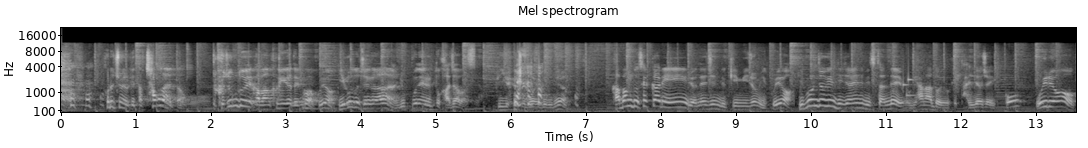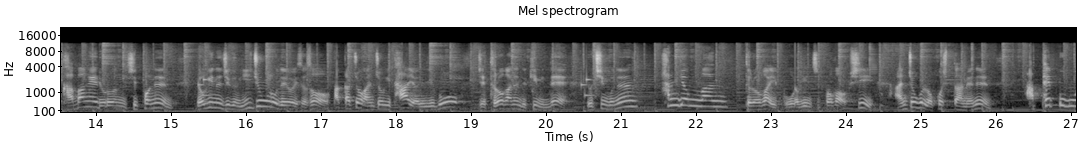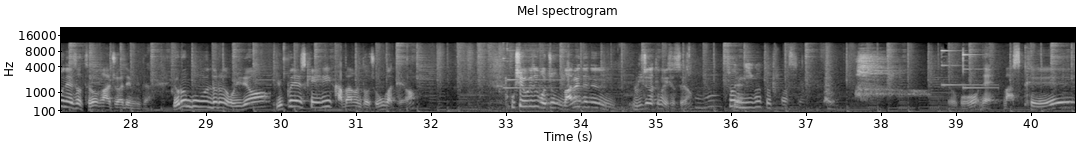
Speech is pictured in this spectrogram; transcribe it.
허리춤 이렇게 딱 차고 다녔다고. 그 정도의 가방 크기가 된 것 같고요. 이것도 제가 6분의 1또 가져왔어요. 비교해서 보여드리면. 가방도 색깔이 연해진 느낌이 좀 있고요. 기본적인 디자인은 비슷한데 여기 하나 더 이렇게 달려져 있고 오히려 가방의 이런 지퍼는 여기는 지금 이중으로 되어 있어서 바깥쪽 안쪽이 다 열리고 이제 들어가는 느낌인데 이 친구는 한 겹만 들어가 있고 여긴 지퍼가 없이 안쪽을 넣고 싶다 하면은 앞에 부분에서 들어가 줘야 됩니다. 이런 부분들은 오히려 6분의 1 스케일이 가방은 더 좋은 것 같아요. 혹시 여기서 뭐 좀 마음에 드는 loose 같은 거 있었어요? 전 네. 이것도 좋았어요. 요거 네 마스크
